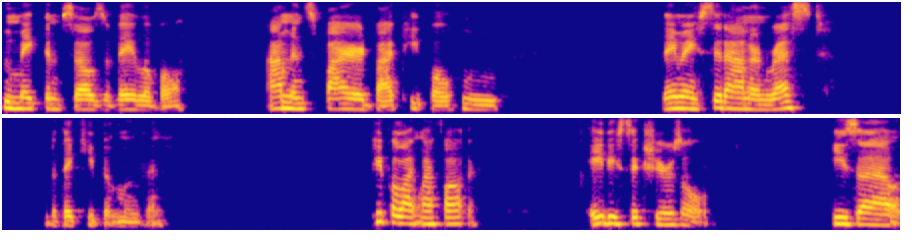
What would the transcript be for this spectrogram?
who make themselves available. I'm inspired by people who they may sit down and rest, but they keep it moving. People like my father, 86 years old. He's uh,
